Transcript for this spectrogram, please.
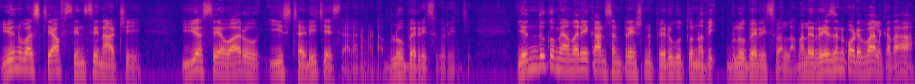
యూనివర్సిటీ ఆఫ్ సిన్సినాచి యుఎస్ఏ వారు ఈ స్టడీ చేశారనమాట బ్లూబెర్రీస్ గురించి. ఎందుకు మెమరీ కాన్సన్ట్రేషన్ పెరుగుతున్నది బ్లూబెర్రీస్ వల్ల? మళ్ళీ రీజన్ కూడా ఇవ్వాలి కదా.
